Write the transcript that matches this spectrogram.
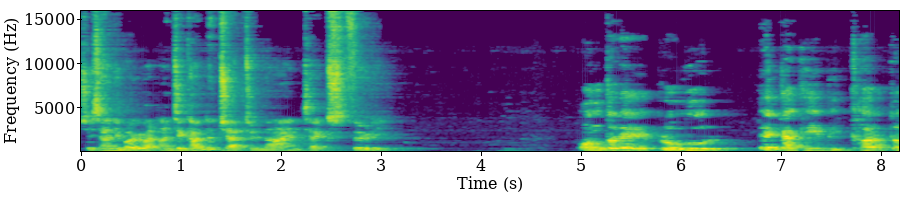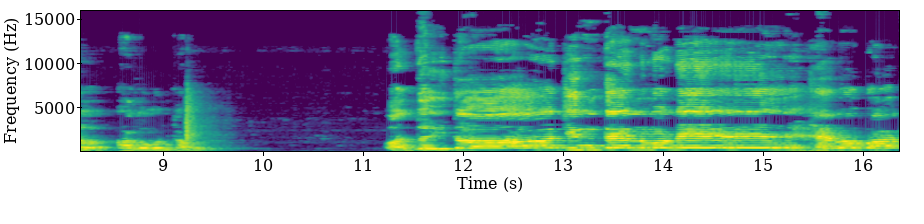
Chaitanya Bhagavat Antya-khanda, chapter 9, text 30. অন্তরে প্রভুর একাকী ভিক্ষার্থ আগমন কামন অদ্বৈত চিন্তেন মনে হেন পাক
